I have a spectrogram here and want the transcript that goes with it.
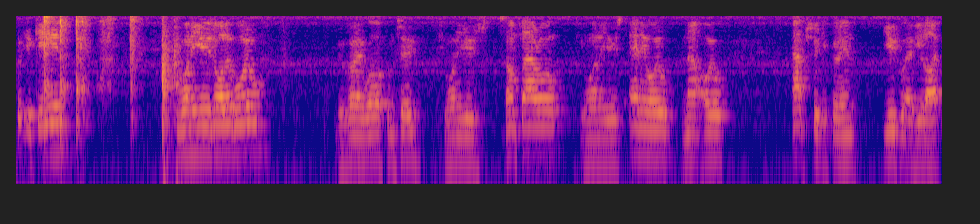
put your ghee in. If you want to use olive oil, you're very welcome to. If you want to use sunflower oil, if you want to use any oil, nut oil, absolutely brilliant. Use whatever you like.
